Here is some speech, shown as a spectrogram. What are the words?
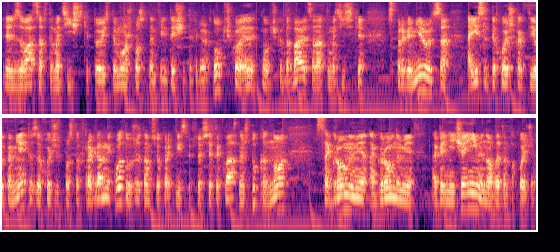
реализоваться автоматически. То есть ты можешь просто там перетащить, например, кнопочку, а эта кнопочка добавится, она автоматически спрограммируется. А если ты хочешь как-то ее поменять, то заходишь просто в программный код и уже там все прописываешь. То есть это классная штука, но с огромными, огромными ограничениями, но об этом попозже.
